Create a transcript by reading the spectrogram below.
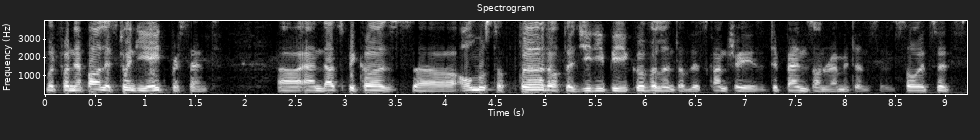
but for Nepal, it's 28%. Uh, and that's because uh, almost a third of the GDP equivalent of this country is, depends on remittances. So it's it's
